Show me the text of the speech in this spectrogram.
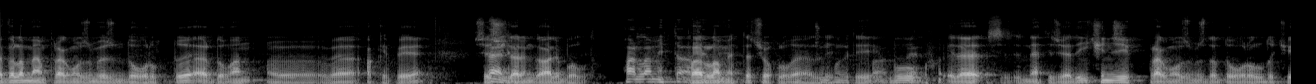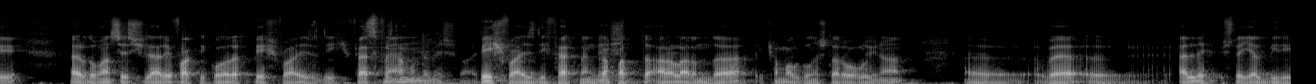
Əvvəla mənim proqnozum özünü doğrultdu. Ərdoğan ə, və AKP seçkilərin qalib oldu. Parlamentdə parlamentdə çoxluq əldə etdi. Bu elə nəticədir. İkinci proqnozumuz da doğruldu ki, Ərdoğan seçkiləri faktiki olaraq 5%lik fərqlə 0.5%. 5%lik fərqlə qapatdı aralarında Kamal Qılıncdaroğlu ilə və 50 üstəgəl biri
